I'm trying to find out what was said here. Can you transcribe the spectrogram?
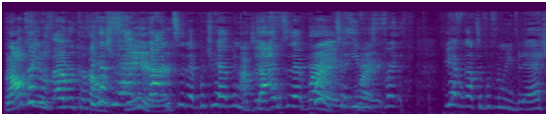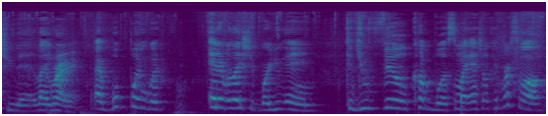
But I don't think it was ever because I was because you haven't gotten to that, but you haven't just- gotten to that point right, to even. right. fr- you haven't got to the point for me to even ask you that. Like, right. at what point with in a relationship where you in could you feel comfortable with somebody ask you, okay, first of all,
